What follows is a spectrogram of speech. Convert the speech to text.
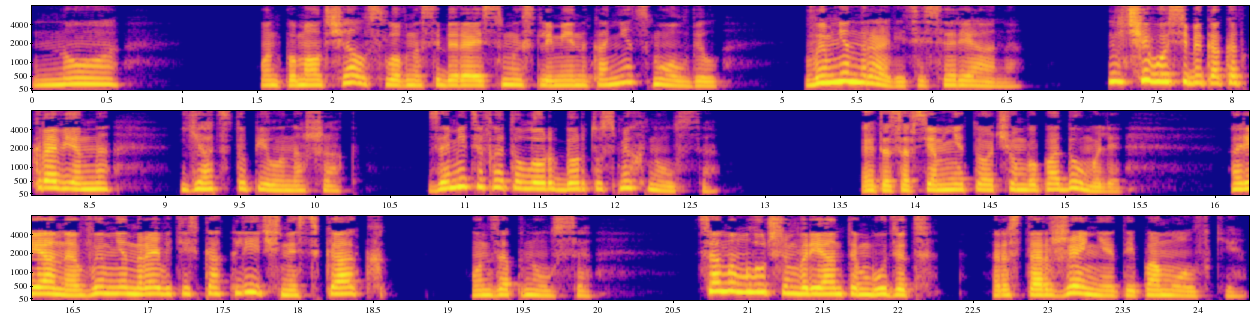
но...» Он помолчал, словно собираясь с мыслями, и, наконец, молвил. «Вы мне нравитесь, Ариана». «Ничего себе, как откровенно!» Я отступила на шаг. Заметив это, лорд Дорт усмехнулся. «Это совсем не то, о чем вы подумали. Ариана, вы мне нравитесь как личность, как...» Он запнулся. Самым лучшим вариантом будет расторжение этой помолвки.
